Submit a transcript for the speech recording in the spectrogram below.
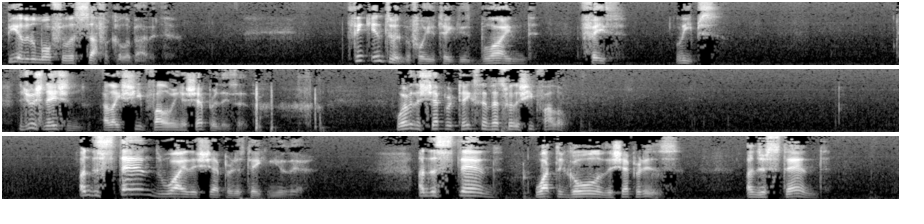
Be a little more philosophical about it. Think into it before you take these blind faith leaps. The Jewish nation are like sheep following a shepherd, they said. Wherever the shepherd takes them, that's where the sheep follow. Understand why the shepherd is taking you there. Understand what the goal of the shepherd is. Understand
